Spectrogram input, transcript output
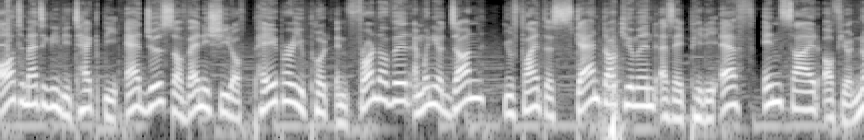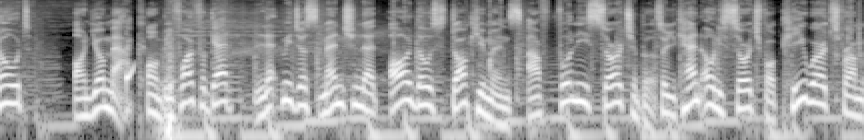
automatically detect the edges of any sheet of paper you put in front of it, and when you're done, you'll find the scanned document as a PDF inside of your note on your Mac. Oh, before I forget, let me just mention that all those documents are fully searchable. So you can't only search for keywords from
